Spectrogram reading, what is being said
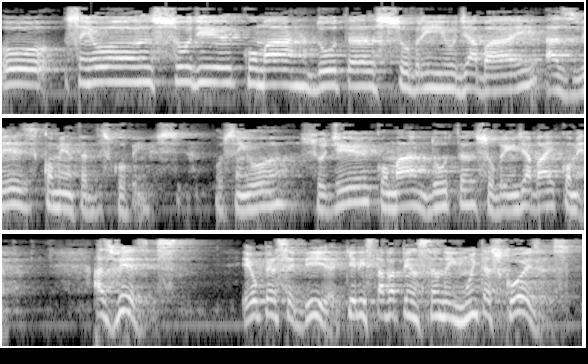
O senhor Sudi Kumar Dutta, sobrinho de Abai, às vezes comenta, desculpem, o senhor Sudir Kumar Dutta, sobrinho de Abai, comenta: Às vezes eu percebia que ele estava pensando em muitas coisas,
